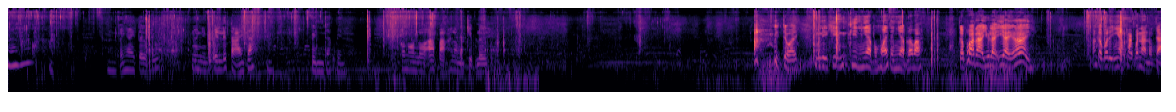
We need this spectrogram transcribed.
อืมอืมก็ใหญ่เติบอยู่หน่วยนี้ เป็นหรือตายจ้ะเป็นจ้ะเป็น ก็นอนรออ้าปากให้เรามาเก็บเลย จอยมันนี่ขี้ขี้เงียบหอยก็เงียบแล้ววะก็พ่อได้อยู่แหละเอี้ยเอ้ยมันก็บ่ได้เงียบพักปานนั้นหรอกจ้ะ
